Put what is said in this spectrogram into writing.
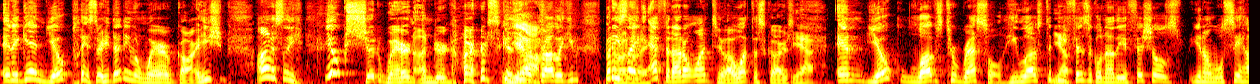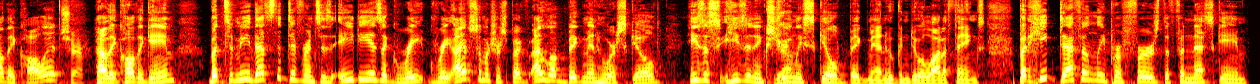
And again, Yoke plays there. He doesn't even wear a guard. He should honestly, Yoke should wear an underguard because he would probably keep. But he's like, Totally. "F it, I don't want to. I want the scars." Yeah. And Yoke loves to wrestle. He loves to be Yep. physical. Now the officials, you know, we'll see how they call it. Sure. How they call the game. But to me, that's the difference. Is AD is a great, great. I have so much respect. I love big men who are skilled. He's a he's an extremely skilled big man who can do a lot of things. But he definitely prefers the finesse game,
